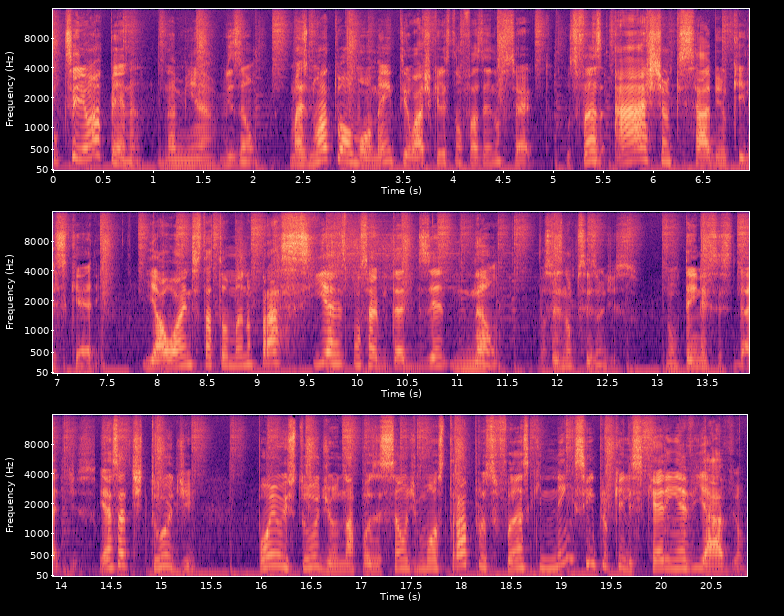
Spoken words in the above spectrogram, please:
o que seria uma pena, na minha visão. Mas no atual momento eu acho que eles estão fazendo certo. Os fãs acham que sabem o que eles querem. E a Warner está tomando para si a responsabilidade de dizer não. Vocês não precisam disso. Não tem necessidade disso. E essa atitude põe o estúdio na posição de mostrar para os fãs que nem sempre o que eles querem é viável.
